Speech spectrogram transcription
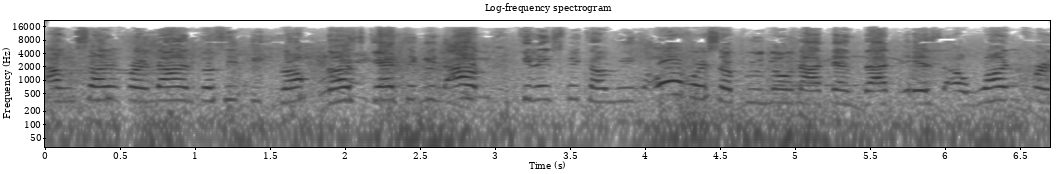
ang San Fernando City Croc does getting it out. Killing speed coming over sa Bruno natin. That is a 1 for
